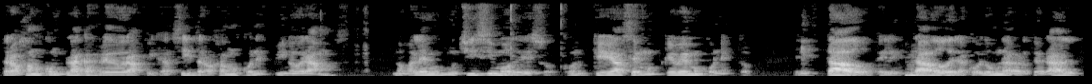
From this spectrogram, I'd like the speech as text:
trabajamos con placas radiográficas, ¿sí? trabajamos con espinogramas. Nos valemos muchísimo de eso. ¿Qué hacemos? ¿Qué vemos con esto? El estado, el estado de la columna vertebral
